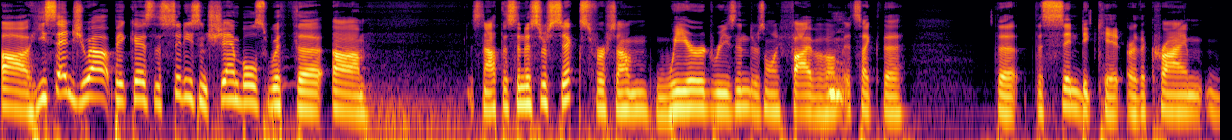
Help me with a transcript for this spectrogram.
Uh, he sends you out because the city's in shambles with the um, it's not the Sinister Six for some weird reason. There's only five of them. It's like the the the syndicate or the crime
